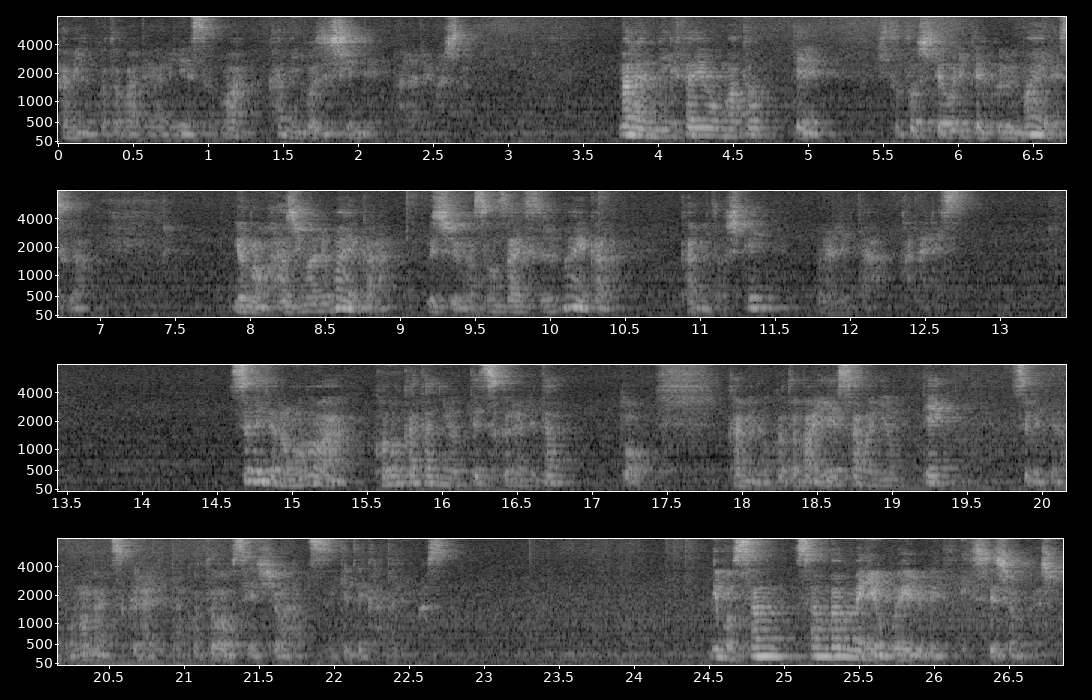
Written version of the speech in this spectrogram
神の言葉であるイエス様は神ご自身であられました。まだ肉体をまとって人として降りてくる前ですが世の始まる前から宇宙が存在する前から神としておられた。全てのものはこの方によって作られたと神の言葉イエス様によって全てのものが作られたことを聖書は続けて語ります。でも 3, 3番目に覚えるべき聖書の箇所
